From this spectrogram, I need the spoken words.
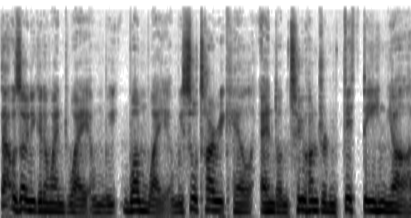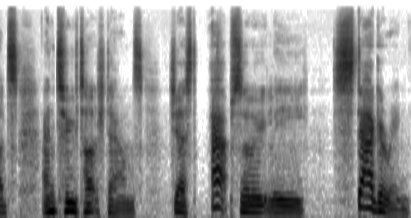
that was only going to end way and we one way, and we saw Tyreek Hill end on 215 yards and two touchdowns. Just absolutely staggering,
